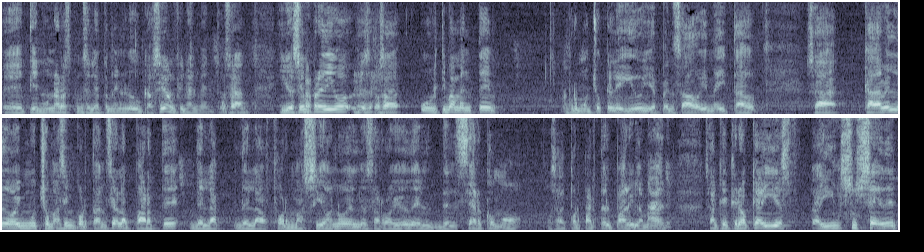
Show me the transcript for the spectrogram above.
eh, tiene una responsabilidad también en la educación, finalmente. O sea, y yo siempre digo, es- o sea, últimamente, por mucho que he leído y he pensado y he meditado, o sea, cada vez le doy mucho más importancia a la parte de la, de la formación o del desarrollo del, del ser como, o sea, por parte del padre y la madre. O sea, que creo que ahí, es, ahí sucede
